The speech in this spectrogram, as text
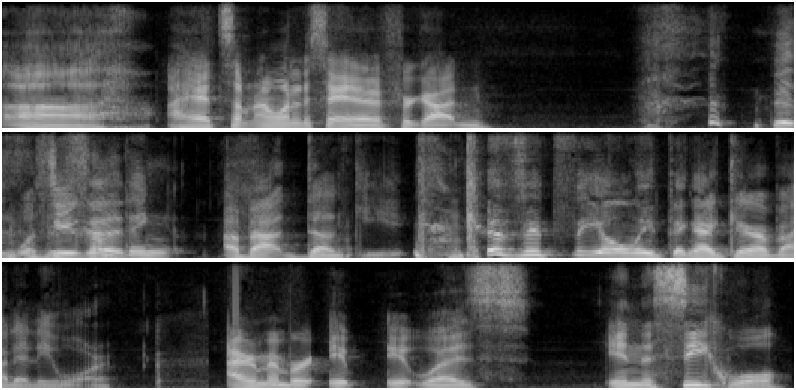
Uh, I had something I wanted to say. I've forgotten. This Was too it good. something about donkey? Because it's the only thing I care about anymore. I remember it. It was in the sequel,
